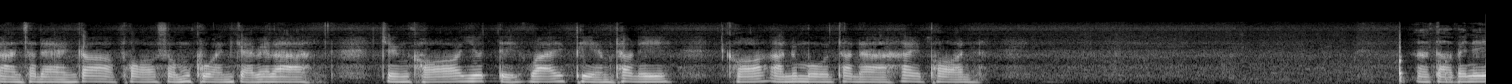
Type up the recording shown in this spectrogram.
การแสดงก็พอสมควรแก่เวลา จึงขอยุติไว้เพียงเท่านี้ ขออนุโมทนาให้พรต่อไปนี้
